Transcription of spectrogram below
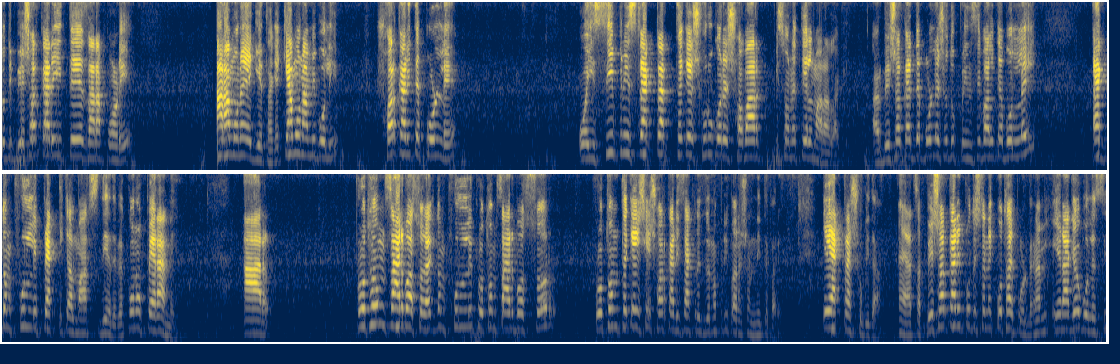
যদি বেসরকারিতে যারা পড়ে তারা মনে এগিয়ে থাকে। কেমন আমি বলি, সরকারিতে পড়লে ওই চিফ ইনস্ট্রাক্টর থেকে শুরু করে সবার পিছনে তেল মারা লাগে। আর বেসরকারিতে পড়লে শুধু প্রিন্সিপালকে বললেই একদম ফুললি প্র্যাকটিক্যাল মার্কস দিয়ে দেবে, কোনো প্যারা নেই। আর প্রথম চার বছর, একদম ফুললি প্রথম চার বছর, প্রথম থেকেই সে সরকারি চাকরির জন্য প্রিপারেশন নিতে পারে। এ একটা সুবিধা। হ্যাঁ আচ্ছা বেসরকারি প্রতিষ্ঠানে কোথায় পড়বেন? আমি এর আগেও বলেছি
